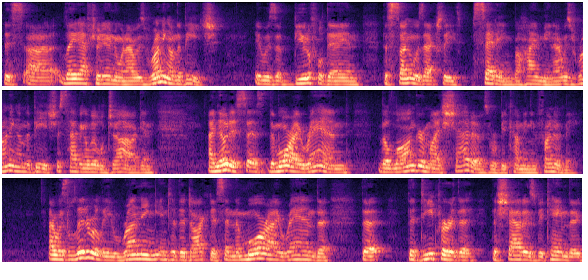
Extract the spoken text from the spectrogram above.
this uh, late afternoon when I was running on the beach. It was a beautiful day, and the sun was actually setting behind me, and I was running on the beach, just having a little jog. And I noticed as the more I ran, the longer my shadows were becoming in front of me. I was literally running into the darkness, and the more I ran, the the the deeper the, the shadows became, the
